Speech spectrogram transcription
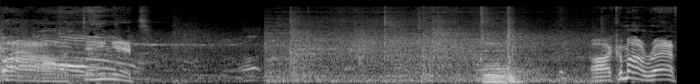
Ah, dang it! Ooh. Ah, come on, ref!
